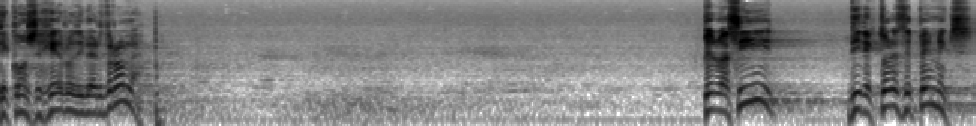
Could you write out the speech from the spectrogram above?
de consejero de Iberdrola. Pero así directores de Pemex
